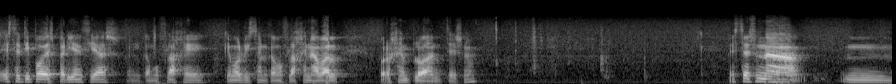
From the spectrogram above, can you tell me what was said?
este tipo de experiencias, en camuflaje que hemos visto en el camuflaje naval por ejemplo, antes. Esta es una, mm,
